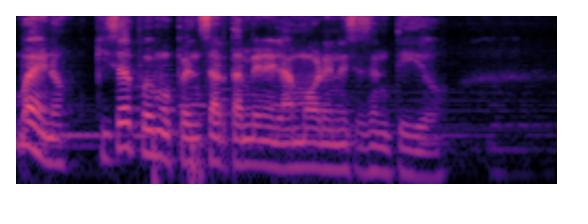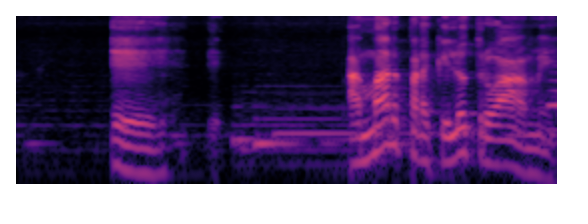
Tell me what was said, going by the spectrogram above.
Bueno, quizás podemos pensar también el amor en ese sentido. Eh, amar para que el otro ame.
